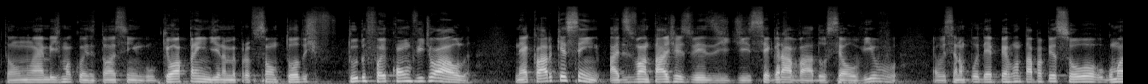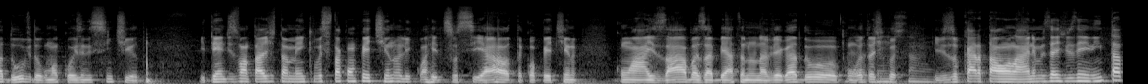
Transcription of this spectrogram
Então não é a mesma coisa. Então, assim, o que eu aprendi na minha profissão todos, tudo foi com videoaula. Né? Claro que, assim, a desvantagem, às vezes, de ser gravado ou ser ao vivo é você não poder perguntar para a pessoa alguma dúvida, alguma coisa nesse sentido. E tem a desvantagem também que você está competindo ali com a rede social, está competindo com as abas abertas no navegador, com é, outras coisas. Às vezes o cara tá online, mas às vezes ele nem tá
